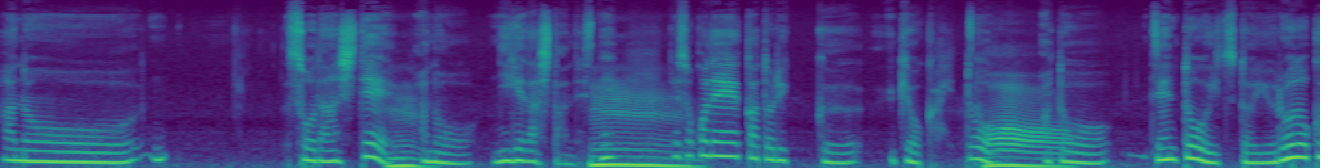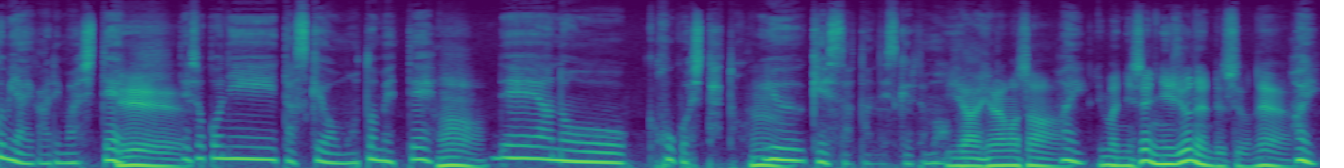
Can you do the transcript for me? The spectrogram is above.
あのー相談して、うん。あの逃げ出したんですね。うん。でそこでカトリック教会とあと全統一という労働組合がありまして、ええ。でそこに助けを求めて、うん。であの保護したというケースだったんですけれども、いや平山さん、はい。今2020年ですよね、はい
